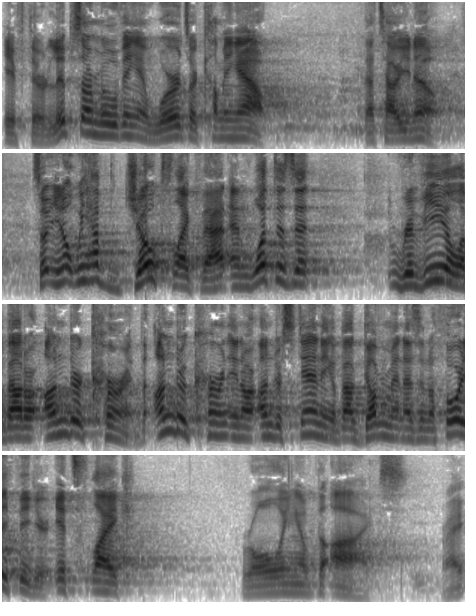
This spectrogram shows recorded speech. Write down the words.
If their lips are moving and words are coming out. That's how you know. So, you know, we have jokes like that, and what does it reveal about our undercurrent, the undercurrent in our understanding about government as an authority figure? It's like rolling of the eyes, right?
